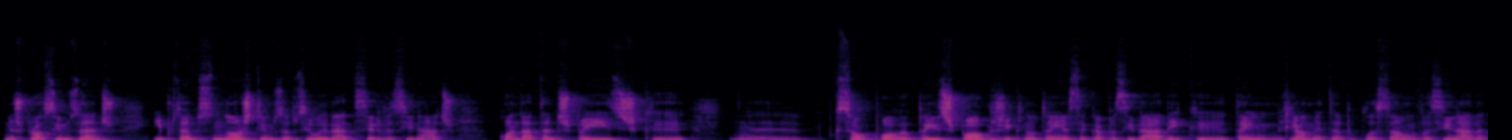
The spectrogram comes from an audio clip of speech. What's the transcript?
nos próximos anos e, portanto, se nós temos a possibilidade de ser vacinados quando há tantos países que, eh, que são po países pobres e que não têm essa capacidade e que têm realmente a população vacinada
